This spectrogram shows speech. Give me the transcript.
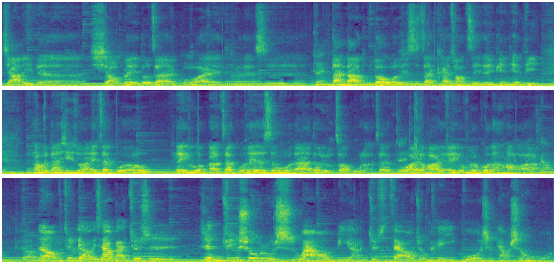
家里的小辈都在国外，可能是对单打独斗，或者是在开创自己的一片天地，他会担心说，哎，在国内啊、在国内的生活大家都有照顾了，在国外的话，哎，有没有过得很好啊？那我们就聊一下吧，就是人均收入十万澳币啊，就是在澳洲可以过什么样的生活？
